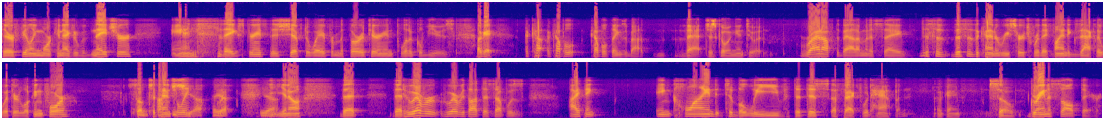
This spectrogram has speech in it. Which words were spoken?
they're feeling more connected with nature, and they experience this shift away from authoritarian political views. Okay, a, cou- a couple couple things about that. Just going into it, right off the bat, I'm going to say this is this is the kind of research where they find exactly what they're looking for sometimes, potentially. yeah, yeah, yeah. You know that that whoever whoever thought this up was, I think, inclined to believe that this effect would happen. Okay, so grain of salt there,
